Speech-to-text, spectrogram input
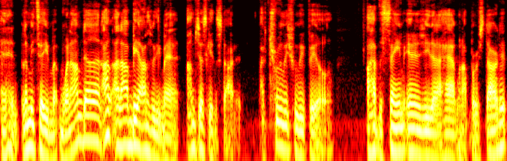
And let me tell you, when I'm done, I, and I'll be honest with you, man, I'm just getting started. I truly, truly feel I have the same energy that I had when I first started.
